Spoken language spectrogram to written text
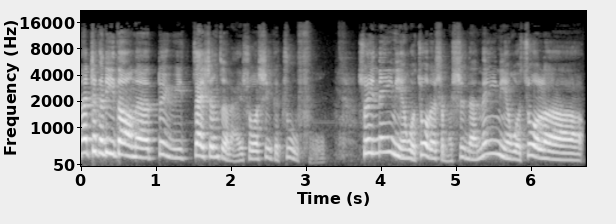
那这个力道呢，对于再生者来说是一个祝福。所以那一年我做了什么事呢？那一年我做了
